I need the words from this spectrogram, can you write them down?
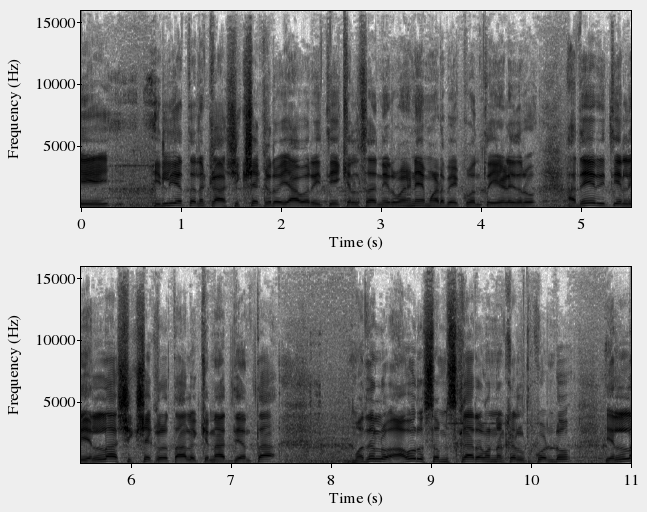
ಈ ಇಲ್ಲಿಯ ತನಕ ಶಿಕ್ಷಕರು ಯಾವ ರೀತಿ ಕೆಲಸ ನಿರ್ವಹಣೆ ಮಾಡಬೇಕು ಅಂತ ಹೇಳಿದರು. ಅದೇ ರೀತಿಯಲ್ಲಿ ಎಲ್ಲ ಶಿಕ್ಷಕರು ತಾಲೂಕಿನಾದ್ಯಂತ ಮೊದಲು ಅವರು ಸಂಸ್ಕಾರವನ್ನು ಕಲಿತುಕೊಂಡು ಎಲ್ಲ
